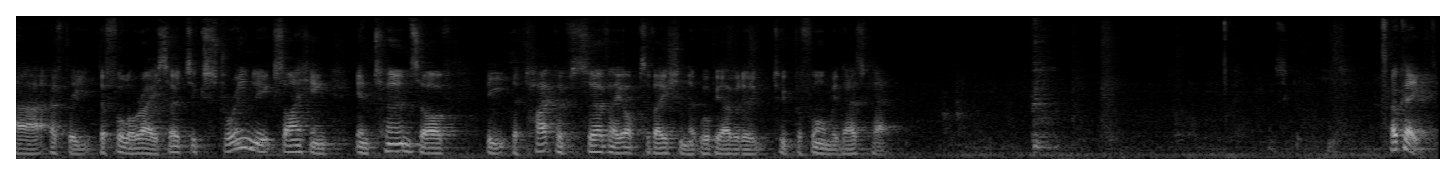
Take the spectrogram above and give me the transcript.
uh, of the, the full array. So it's extremely exciting in terms of the, the type of survey observation that we'll be able to, to perform with ASKAP. Okay,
